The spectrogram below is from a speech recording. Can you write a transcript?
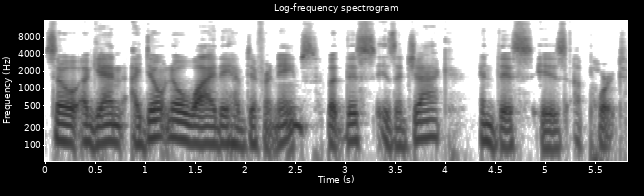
So, again, I don't know why they have different names, but this is a jack and this is a port.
